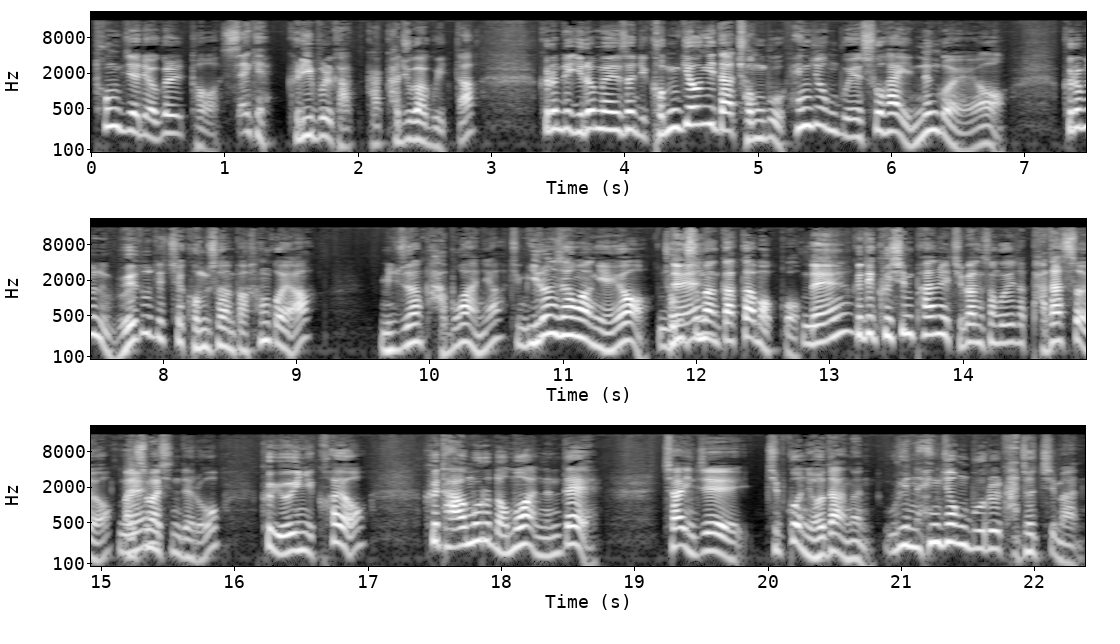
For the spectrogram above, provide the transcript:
통제력을 더 세게 그립을 가, 가 져가고 있다. 그런데 이러면서 이제 검경이 다 정부, 행정부의 수하에 있는 거예요. 그러면 왜 도대체 검수한박 한 거야? 민주당 바보 아니야? 지금 이런 상황이에요. 정수만 네. 깎아먹고. 네. 근데 그 심판을 지방선거에서 받았어요. 네. 말씀하신 대로. 그 요인이 커요. 그 다음으로 넘어왔는데 자, 이제 집권 여당은 우리는 행정부를 가졌지만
